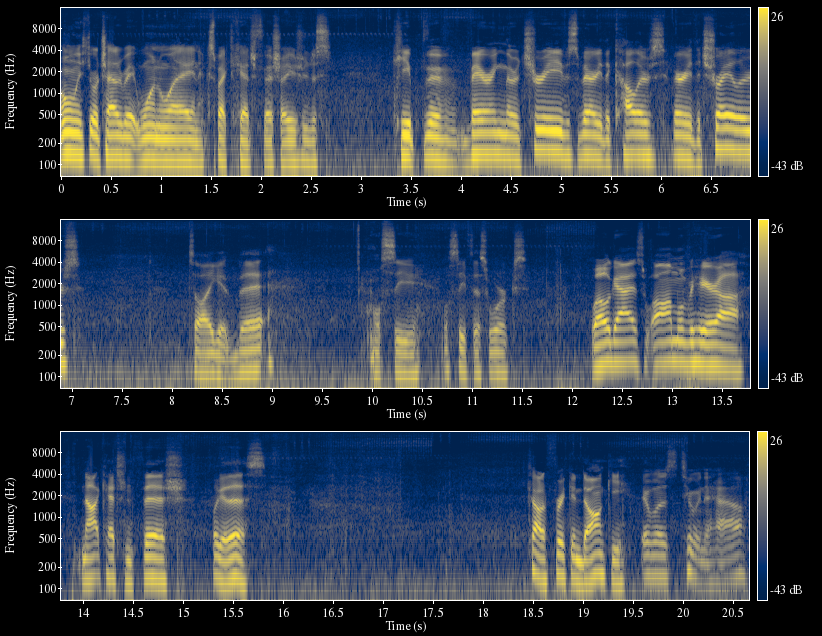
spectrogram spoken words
only throw chatterbait one way and expect to catch fish. I usually just keep varying the retrieves, vary the colors, vary the trailers until I get bit. We'll see. We'll see if this works. Well, guys, while I'm over here uh, not catching fish, look at this. Caught a freaking donkey. It was two and a half.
